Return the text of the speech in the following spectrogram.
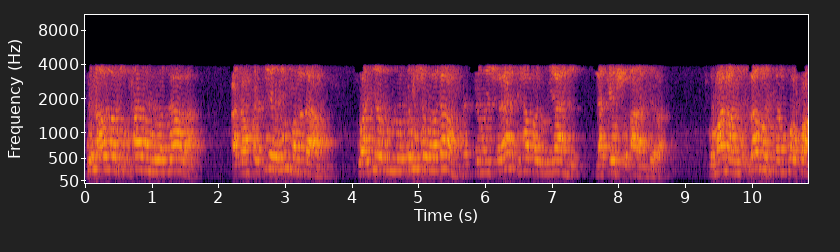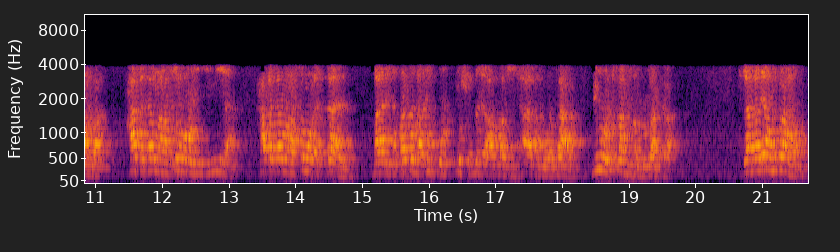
Kuna Allah subhanahu wa ta'ala akampatia elimu mwanadamu kwa ajili ya kumnufaisha mwanadamu katika maisha yake hapa duniani na kesho akhera. Kwa maana Muislamu unatambua kwamba hata kama anasoma uinjinia hata kama anasoma daktari bali napata malipo kesho mbele ya Allah subhanahu wa ta'ala. Ndio Uislamu unavyotaka tutaangalia mfano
